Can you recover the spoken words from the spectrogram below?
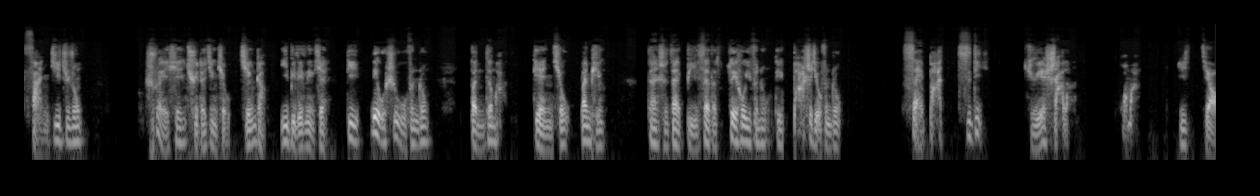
反击之中，率先取得进球，警长一比零领先。第六十五分钟，本泽马点球扳平。但是在比赛的最后一分钟，第八十九分钟，塞巴。斯蒂绝杀了皇马，一脚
